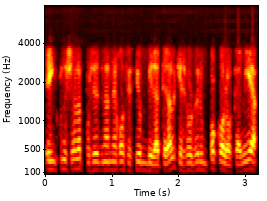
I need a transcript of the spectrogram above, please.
e incluso la posibilidad de una negociación bilateral que es volver un poco a lo que había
